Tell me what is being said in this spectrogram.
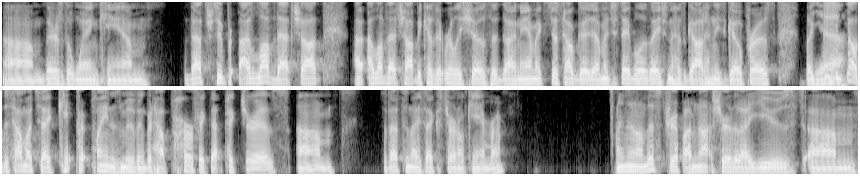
Um, there's the wing cam. That's super. I love that shot. I, I, love that shot because it really shows the dynamics, just how good image stabilization has got in these GoPros. Like yeah. you can tell just how much that plane is moving, but how perfect that picture is. Um, so that's a nice external camera. And then on this trip, I'm not sure that I used, um,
